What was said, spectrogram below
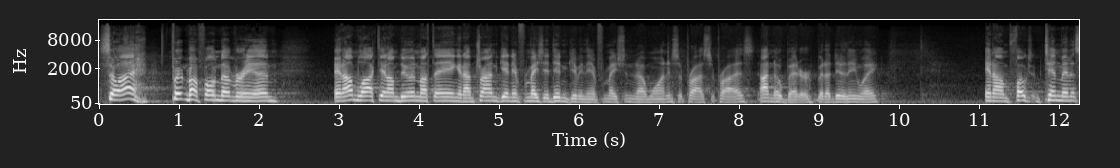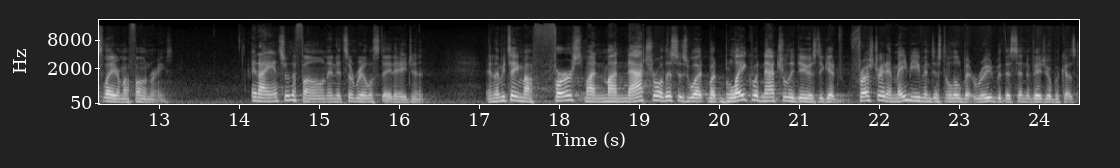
so I put my phone number in and I'm locked in, I'm doing my thing, and I'm trying to get information. It didn't give me the information that I wanted. Surprise, surprise. I know better, but I did it anyway. And um, I'm focused. 10 minutes later, my phone rings. And I answer the phone, and it's a real estate agent. And let me tell you, my first, my, my natural, this is what, what Blake would naturally do is to get frustrated and maybe even just a little bit rude with this individual because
